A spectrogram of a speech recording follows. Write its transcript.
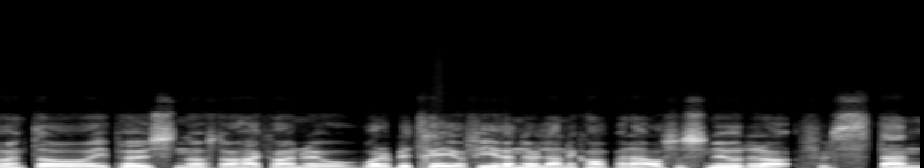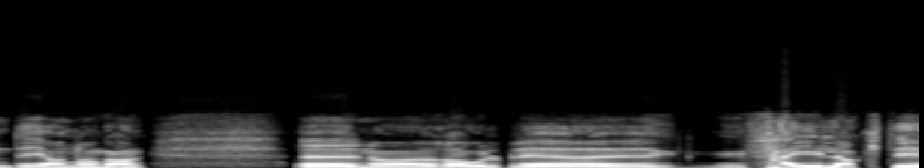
rundt og, i pausen og sånn. Her kan det jo både bli 3 og 4-0 denne kampen. her, Og så snur det da fullstendig i andre omgang. Uh, når Raoul blir uh, feilaktig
